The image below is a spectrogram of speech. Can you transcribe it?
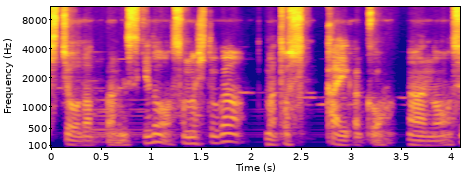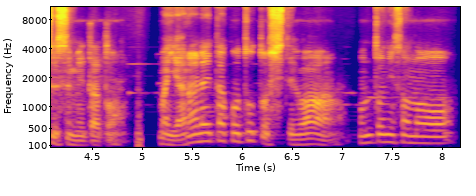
市長だったんですけどその人が、まあ、都市改革をあの進めたと。まあ、やられたこととしては本当にその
